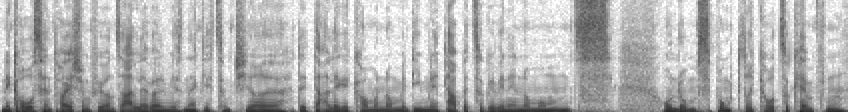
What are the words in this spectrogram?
eine große Enttäuschung für uns alle, weil wir sind eigentlich zum Giro d'Italia gekommen, um mit ihm eine Etappe zu gewinnen, um uns und ums Punkttrikot zu kämpfen.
